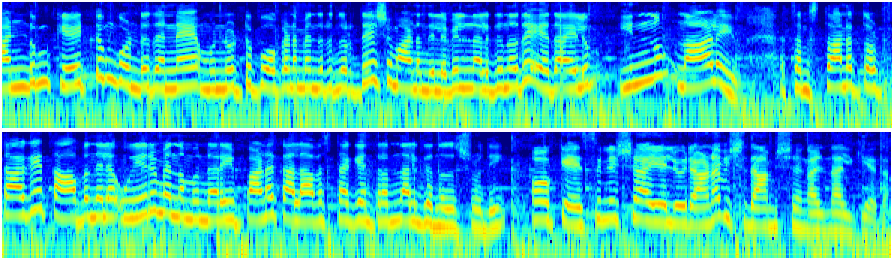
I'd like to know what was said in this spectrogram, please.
കണ്ടും കേട്ടും കൊണ്ട് തന്നെ മുന്നോട്ട് പോകണമെന്നൊരു നിർദ്ദേശമാണ് നിലവിൽ നൽകുന്നത്. ഏതായാലും ഇന്നും നാളെയും സംസ്ഥാനത്തൊട്ടാകെ താപനില ഉയരുമെന്ന മുന്നറിയിപ്പാണ് കാലാവസ്ഥാ കേന്ദ്രം നൽകുന്നത് ശ്രുതി. ഓക്കെ സുനിഷ യെല്ലൂരാണ് വിശദാംശങ്ങൾ നൽകിയത്.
